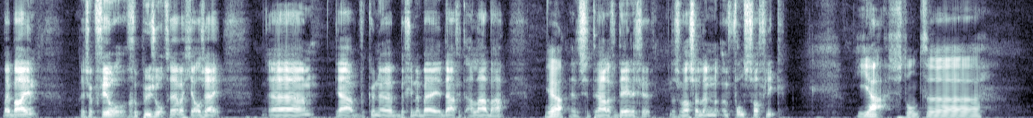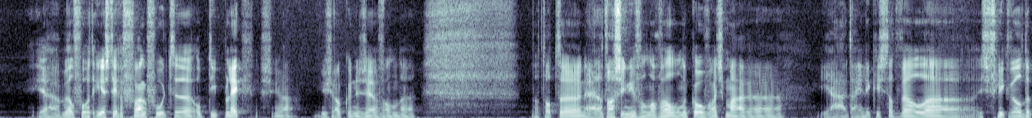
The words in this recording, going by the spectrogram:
bij Bayern. Er is ook veel gepuzzeld, hè, wat je al zei. Ehm, ja, we kunnen beginnen bij David Alaba. Ja. De centrale verdediger. Dat was wel een, een vondst van Fliek. Ja, stond uh, ja, wel voor het eerst tegen Frankfurt uh, op die plek. Dus ja, je zou kunnen zeggen van... Uh, dat, dat, nee, dat was in ieder geval nog wel onder Kovac. Maar ja, uiteindelijk is dat wel... is Fliek wel de,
